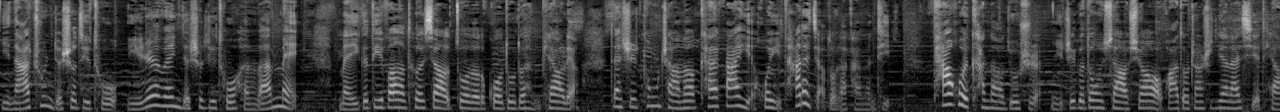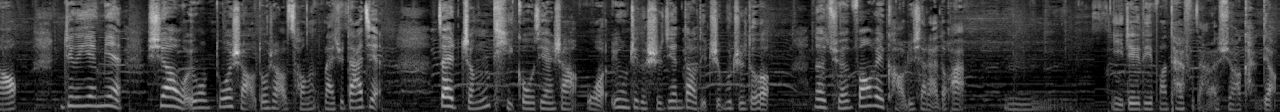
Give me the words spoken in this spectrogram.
你拿出你的设计图，你认为你的设计图很完美，每一个地方的特效做的过渡都很漂亮。但是通常呢，开发也会以他的角度来看问题，他会看到就是你这个动效需要我花多长时间来协调，你这个页面需要我用多少多少层来去搭建，在整体构建上，我用这个时间到底值不值得？那全方位考虑下来的话，嗯。你这个地方太复杂了，需要砍掉。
